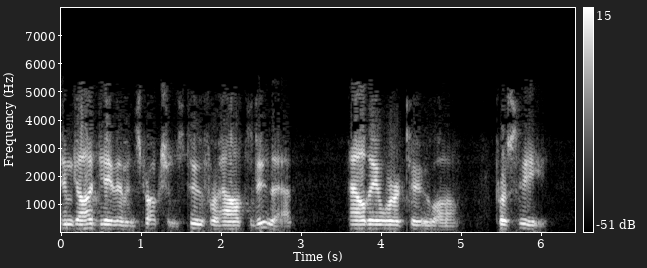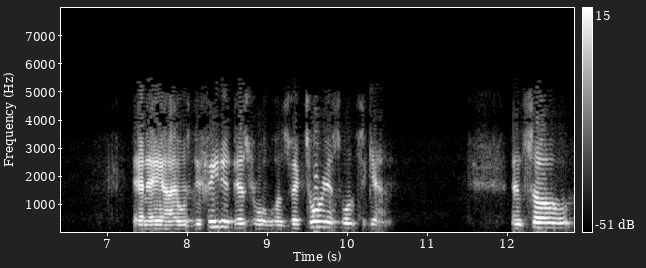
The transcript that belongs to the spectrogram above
And God gave them instructions, too, for how to do that, how they were to uh, proceed. And Ai was defeated. Israel was victorious once again. And so,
